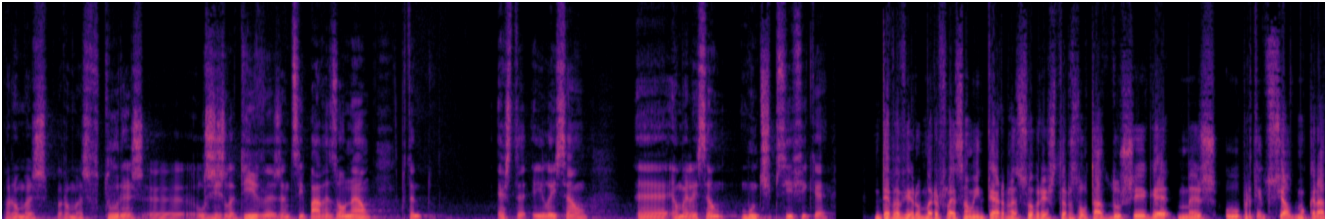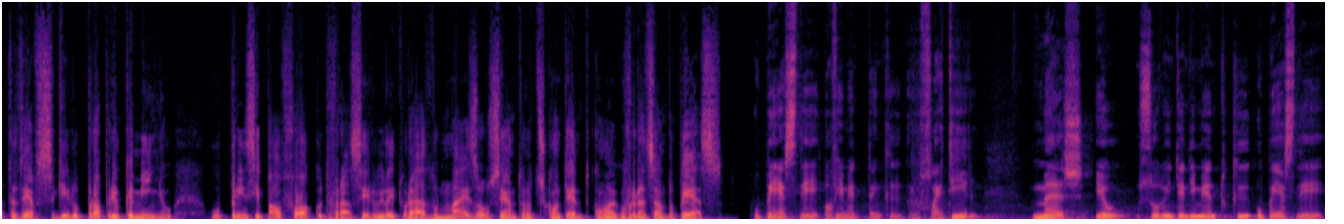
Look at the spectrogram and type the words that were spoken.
para umas, para umas futuras eh, legislativas, antecipadas ou não. Portanto, esta eleição eh, é uma eleição muito específica. Deve haver uma reflexão interna sobre este resultado do Chega, mas o Partido Social Democrata deve seguir o próprio caminho. O principal foco deverá ser o eleitorado mais ao centro descontente com a governação do PS. O PSD, obviamente, tem que refletir, mas eu sou do entendimento que o PSD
